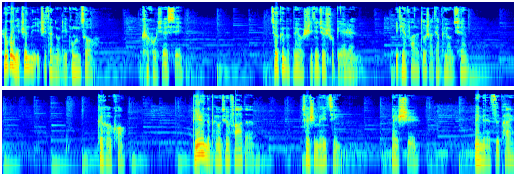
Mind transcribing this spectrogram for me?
如果你真的一直在努力工作、刻苦学习，就根本没有时间去数别人一天发了多少条朋友圈。更何况，别人的朋友圈发的全是美景、美食。美美的自拍，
